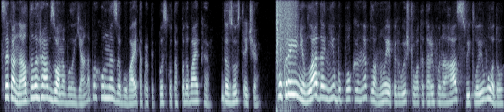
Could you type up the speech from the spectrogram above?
Це канал Телеграф. З вами була Яна Порхун. Не забувайте про підписку та вподобайки. До зустрічі в Україні. Влада ніби поки не планує підвищувати тарифи на газ, світло і воду.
